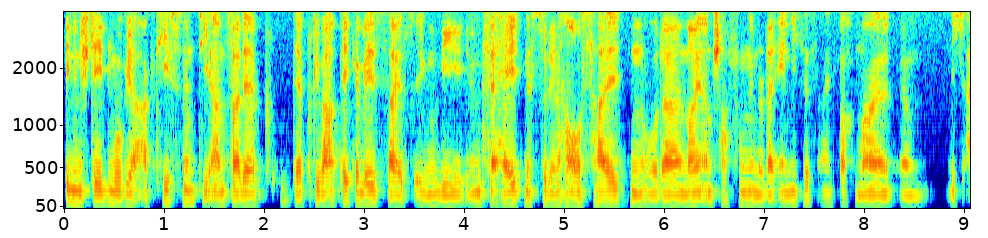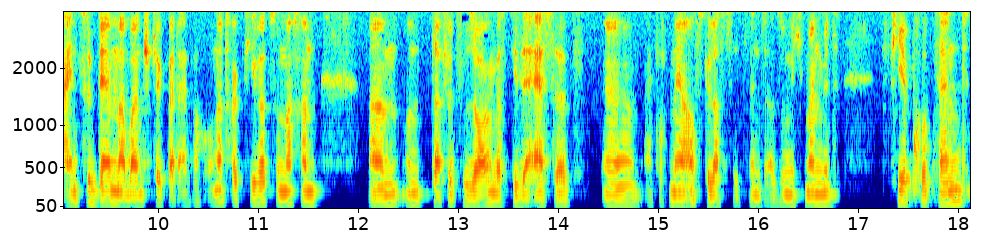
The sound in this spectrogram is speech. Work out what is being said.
in den Städten, wo wir aktiv sind, die Anzahl der, der Privat-PKWs, sei es irgendwie im Verhältnis zu den Haushalten oder Neuanschaffungen oder ähnliches, einfach mal ähm, nicht einzudämmen, aber ein Stück weit einfach unattraktiver zu machen ähm, und dafür zu sorgen, dass diese Assets äh, einfach mehr ausgelastet sind. Also ich meine, mit vier Prozent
